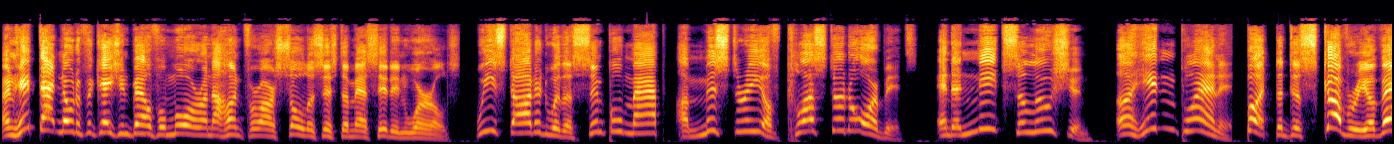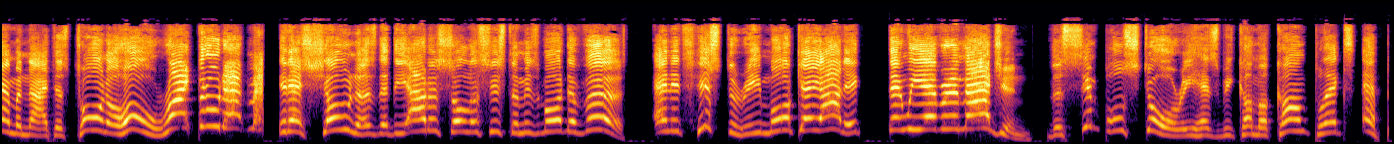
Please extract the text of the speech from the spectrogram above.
And hit that notification bell for more on the hunt for our solar system as hidden worlds. We started with a simple map, a mystery of clustered orbits, and a neat solution a hidden planet. But the discovery of Ammonite has torn a hole right through that map. It has shown us that the outer solar system is more diverse and its history more chaotic than we ever imagined. The simple story has become a complex epic.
